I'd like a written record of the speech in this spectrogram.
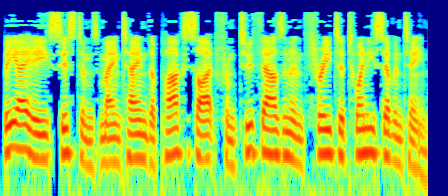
BAE Systems maintained the PARCS site from 2003 to 2017.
